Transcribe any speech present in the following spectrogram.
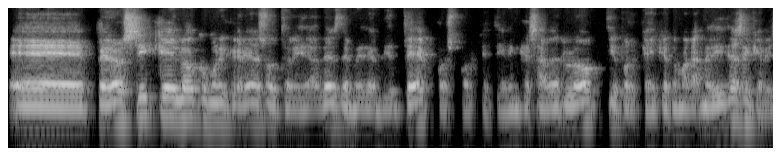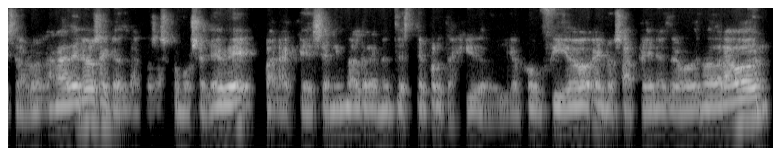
Eh, pero sí que lo comunicaría a las autoridades de medio ambiente, pues porque tienen que saberlo y porque hay que tomar las medidas, hay que avisar a los ganaderos, hay que hacer las cosas como se debe para que ese animal realmente esté protegido. Yo confío en los APNs del Gobierno de Aragón,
